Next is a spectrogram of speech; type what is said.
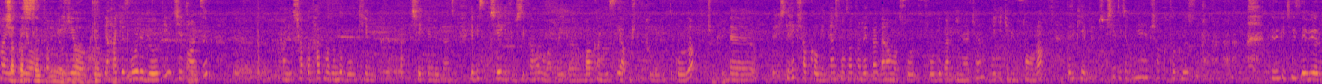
Hayır, Şapkası yok. seni tanımıyoruz. Yok yok. Yani herkes böyle gördüğü için artık e, hani şapka takmadığında bu kim e, şeklinde gelecek. Ya biz şeye gitmiştik tamam mı? Bir, e, Balkan gezisi yapmıştık. Turla gittik orada. Çok iyi. Ee, işte hep şapkalıyım. En son zaten rehber dayanmadı sordu, sordu ben inerken bir iki gün sonra. Dedi ki bir şey diyeceğim niye hep şapka takıyorsun? dedim ki çünkü seviyorum.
